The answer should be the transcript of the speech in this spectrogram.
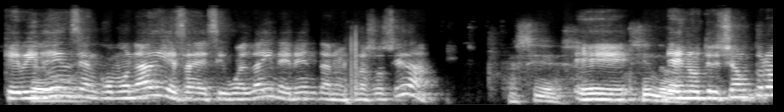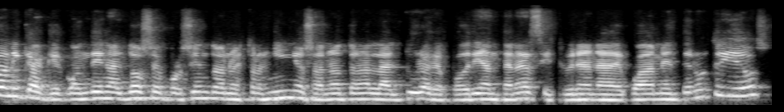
que evidencian como nadie esa desigualdad inherente a nuestra sociedad. Así es. Eh, desnutrición crónica que condena al 12% de nuestros niños a no tener la altura que podrían tener si estuvieran adecuadamente nutridos.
